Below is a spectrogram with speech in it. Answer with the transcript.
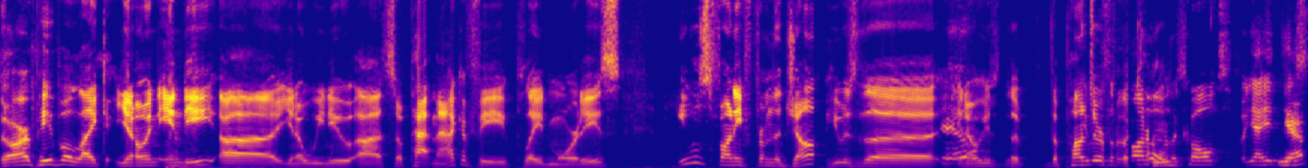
There are people like you know in Indy. Uh, you know we knew. Uh, so Pat McAfee played Morty's. He was funny from the jump. He was the you know he's the the He punter was for the the punter for the Colts. Colts. But yeah, he, Yep.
